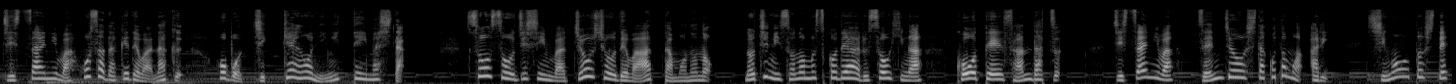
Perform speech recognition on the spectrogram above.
実際には補佐だけではなくほぼ実権を握っていました。曹操自身は上昇ではあったものの後にその息子である宗妃が皇帝簒奪実際には禅譲したこともあり死号として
